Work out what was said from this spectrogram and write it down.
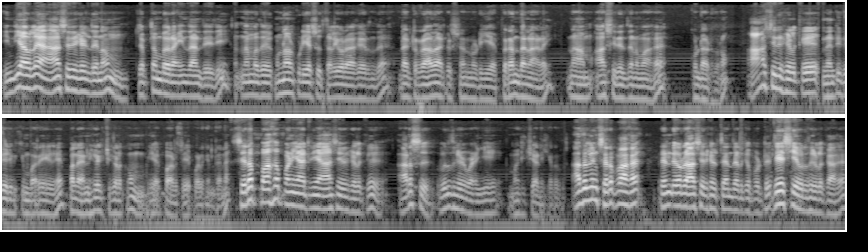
இந்தியாவில் ஆசிரியர்கள் தினம் செப்டம்பர் ஐந்தாம் தேதி நமது முன்னாள் குடியரசுத் தலைவராக இருந்த டாக்டர் ராதாகிருஷ்ணனுடைய பிறந்த நாளை நாம் ஆசிரியர் தினமாக கொண்டாடுகிறோம். ஆசிரியர்களுக்கு நன்றி தெரிவிக்கும் வகையிலே பல நிகழ்ச்சிகளுக்கும் ஏற்பாடு செய்யப்படுகின்றன. சிறப்பாக பணியாற்றிய ஆசிரியர்களுக்கு அரசு விருதுகள் வழங்கி மகிழ்ச்சி அடைகிறது. அதிலும் சிறப்பாக ரெண்டு ஒரு ஆசிரியர்கள் தேர்ந்தெடுக்கப்பட்டு தேசிய விருதுகளுக்காக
